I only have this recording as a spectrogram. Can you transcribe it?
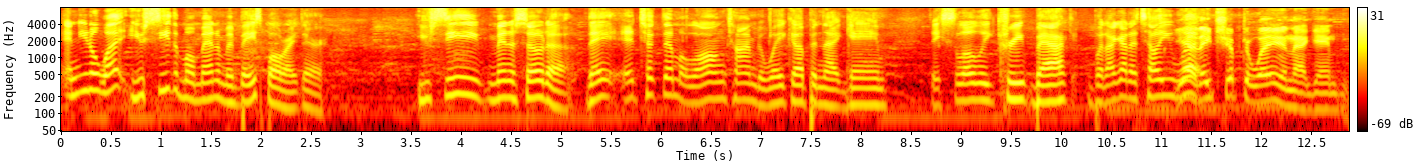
And you know what? You see the momentum in baseball right there. You see minnesota. They it took them a long time to wake up in that game they slowly creep back but i gotta tell you what. yeah, what they chipped away in that game.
